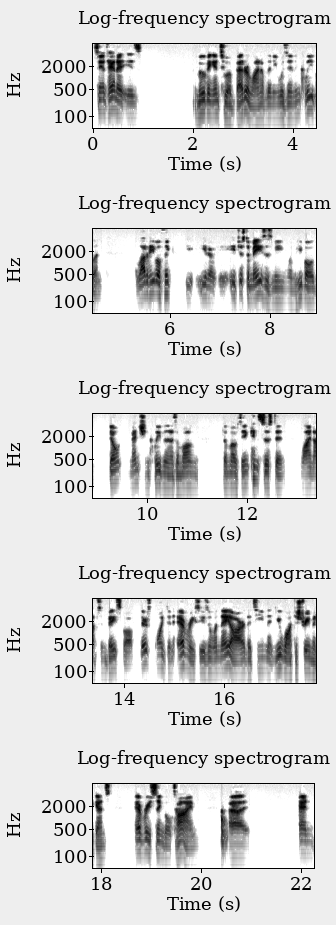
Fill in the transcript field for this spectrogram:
Santana is moving into a better lineup than he was in in Cleveland. A lot of people think, you know, it just amazes me when people don't mention Cleveland as among the most inconsistent, lineups in baseball. There's points in every season when they are the team that you want to stream against every single time. Uh, and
